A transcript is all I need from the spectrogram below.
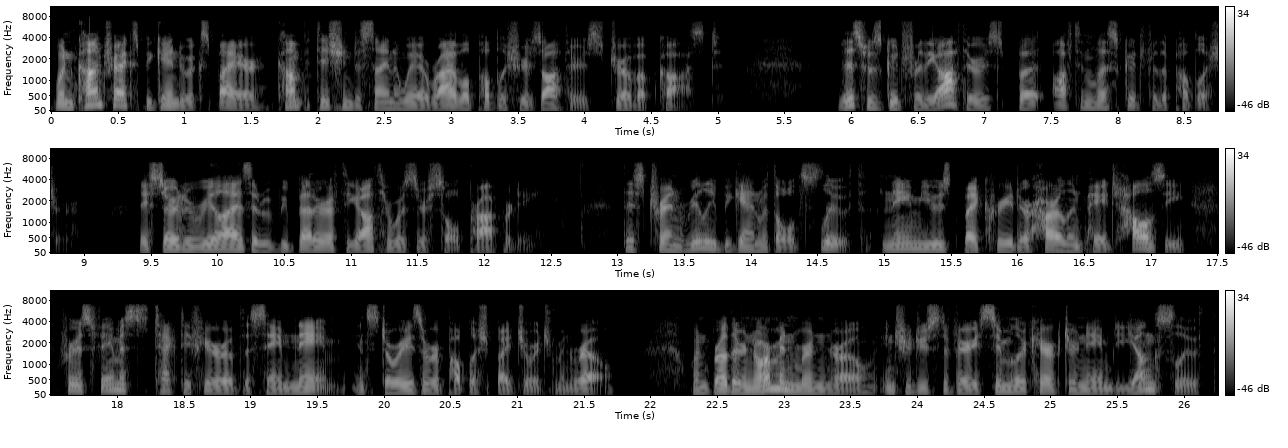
When contracts began to expire, competition to sign away a rival publisher's authors drove up cost. This was good for the authors, but often less good for the publisher. They started to realize it would be better if the author was their sole property. This trend really began with Old Sleuth, a name used by creator Harlan Page Halsey for his famous detective hero of the same name in stories that were published by George Munro. When brother Norman Munro introduced a very similar character named Young Sleuth,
